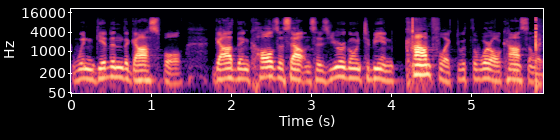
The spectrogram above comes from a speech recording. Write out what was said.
When given the gospel, God then calls us out and says, You are going to be in conflict with the world constantly.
